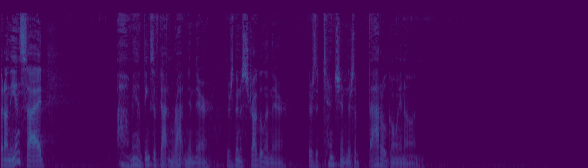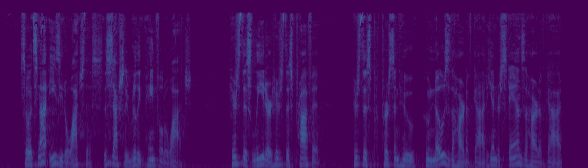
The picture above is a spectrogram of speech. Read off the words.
But on the inside, oh man, things have gotten rotten in there. There's been a struggle in there. There's a tension, there's a battle going on. So it's not easy to watch this. This is actually really painful to watch. Here's this leader, here's this prophet, here's this person who, who knows the heart of God, he understands the heart of God,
